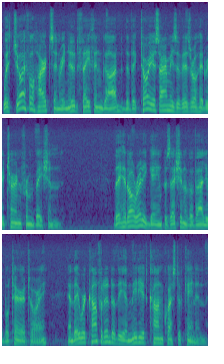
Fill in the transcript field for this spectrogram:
With joyful hearts and renewed faith in God, the victorious armies of Israel had returned from Bashan. They had already gained possession of a valuable territory, and they were confident of the immediate conquest of Canaan.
